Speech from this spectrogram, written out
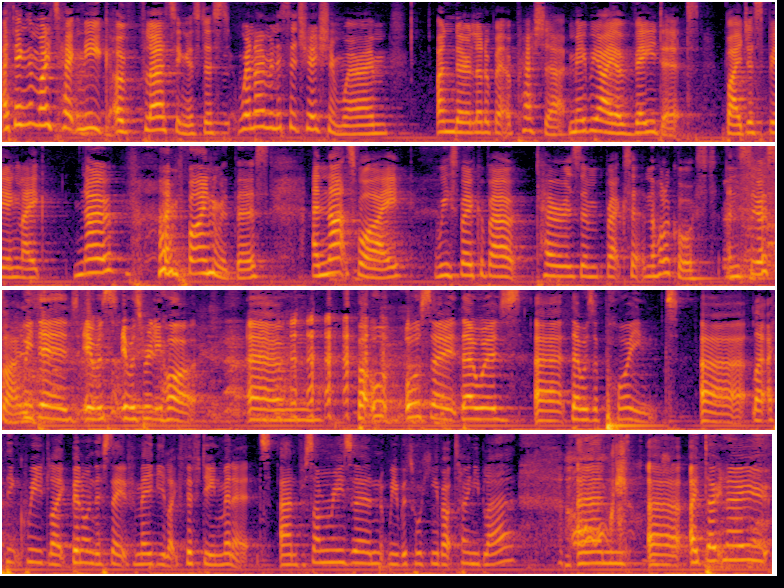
I think that my technique of flirting is just when I'm in a situation where I'm under a little bit of pressure, maybe I evade it by just being like, no, I'm fine with this. And that's why we spoke about terrorism, Brexit, and the Holocaust and suicide. We did. It was it was really hot. Um, but al- also there was uh, there was a point. Uh, like I think we'd like been on this date for maybe like 15 minutes, and for some reason we were talking about Tony Blair, and uh, I don't know.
